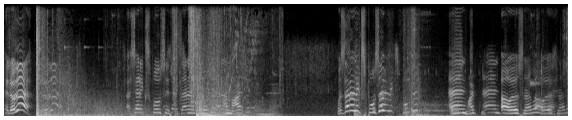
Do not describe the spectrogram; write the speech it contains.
Hello there. Hello there. I said explosives. Is that an explosive? Am I? Was that an explosive? An explosive? And you. and oh, it was sniper. Oh, okay. it's another?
